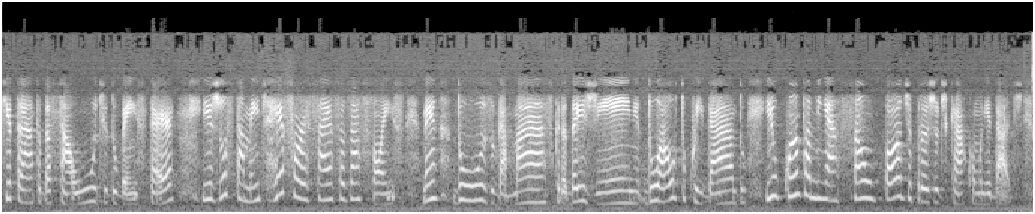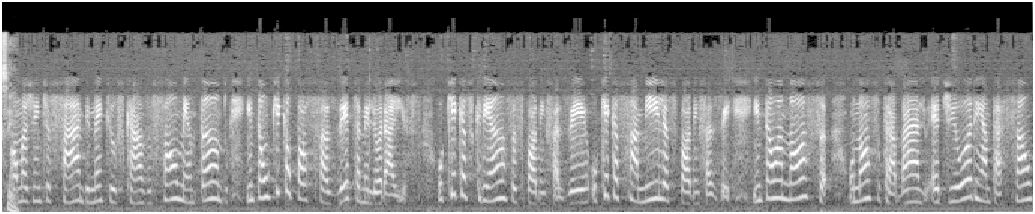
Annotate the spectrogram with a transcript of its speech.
que trata da saúde, do bem-estar e justamente reforçar essas ações, né, do uso da máscara, da higiene, do autocuidado e o quanto a minha ação pode prejudicar a comunidade. Sim. Como a gente sabe, né, que os casos estão aumentando, então o que, que eu posso fazer para melhorar isso? O que, que as crianças podem fazer? O que, que as famílias podem fazer? Então, a nossa, o nosso trabalho é de orientação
